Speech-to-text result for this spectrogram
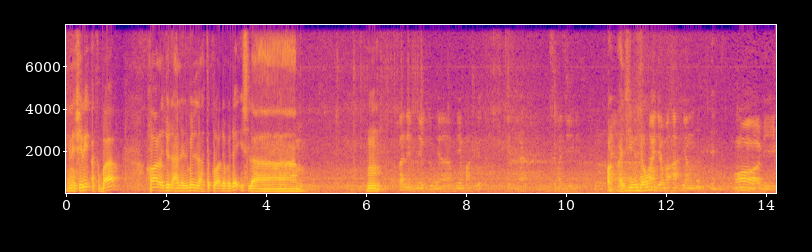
Ini syirik akbar. Kharajun anil millah Terkeluar daripada Islam. Hmm. Ustaz ni menye- menye- menyimpang sikit Musim haji ni. Oh, haji boleh jauh jamaah yang Oh di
